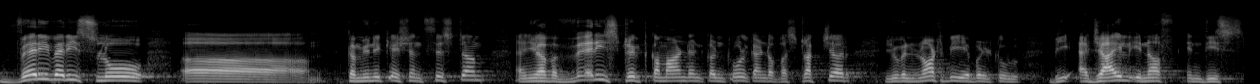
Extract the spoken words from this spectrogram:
very, very slow uh, communication system and you have a very strict command and control kind of a structure, you will not be able to be agile enough in these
